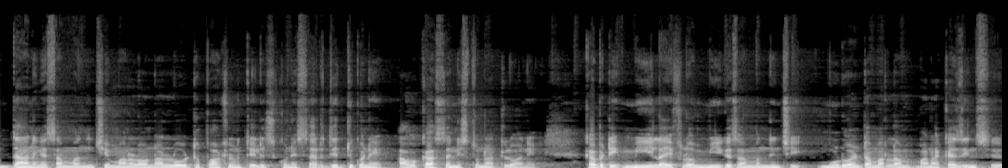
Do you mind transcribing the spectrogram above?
దానికి సంబంధించి మనలో ఉన్న లోటుపాట్లను తెలుసుకుని సరిదిద్దుకునే అవకాశాన్ని ఇస్తున్నట్లు అని. కాబట్టి మీ లైఫ్లో మీకు సంబంధించి మూడు అంటే మరలా మన కజిన్స్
